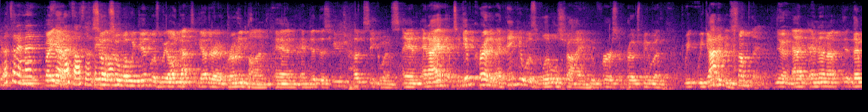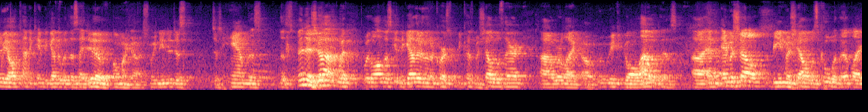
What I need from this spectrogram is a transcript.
Yeah, that's what I meant. But So yeah, that's also a favorite so, so what we did was we all got together at BronyCon and, and did this huge hug sequence. And, and I, to give credit, I think it was Little Shy who first approached me with, we, we got to do something. Yeah. And, and then, uh, then we all kind of came together with this idea of, oh my gosh, we need to just, just ham this, this finish up with, with all of us getting together. And then of course, because Michelle was there, uh, we're like, oh, we could go all out with this. Uh, and, and Michelle, being Michelle, was cool with it. Like,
